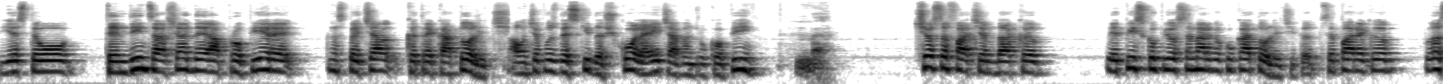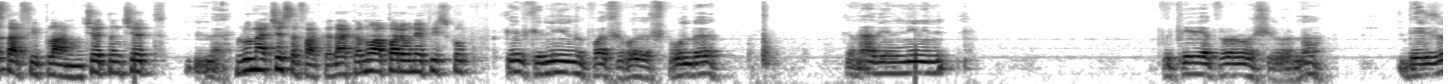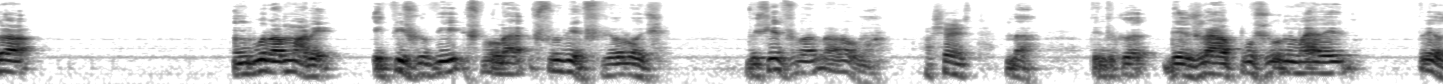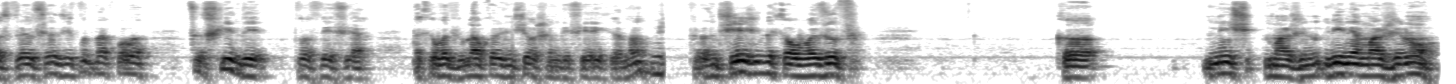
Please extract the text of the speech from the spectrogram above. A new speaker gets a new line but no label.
Este o tendință așa de apropiere, în special către catolici. Au început să deschidă școli aici pentru copii.
Da.
Ce o să facem dacă episcopii o să meargă cu catolicii? Că se pare că ăsta ar fi planul, încet, încet.
Da.
Lumea ce să facă? Dacă nu apare un episcop,
Cred că nimeni nu poate să vă răspundă că nu are nimeni puterea proroșilor, nu? Deja în gura mare episcopii spun la studenți, teologi, duceți-vă la Roma.
așa este.
Da. Pentru că deja apusul nu mai are preoți, trebuie să început acolo să schimbe profesia, dacă văd că n-au credincioși în biserică, nu? Francezii, dacă au văzut că nici margin, linia Maginot,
